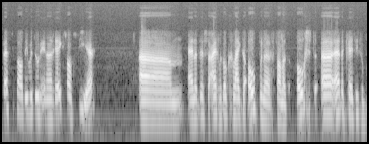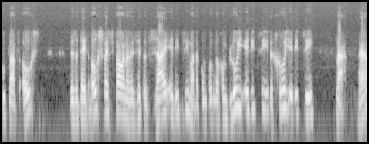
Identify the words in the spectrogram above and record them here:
festival die we doen in een reeks van vier. Ehm, en het is eigenlijk ook gelijk de opener van het oogst, hè, de creatieve broedplaats Oogst. Dus het heet Oogstfestival en dan is dit een zaai-editie, maar dan komt ook nog een bloei-editie, de groei-editie. Nou, hè?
